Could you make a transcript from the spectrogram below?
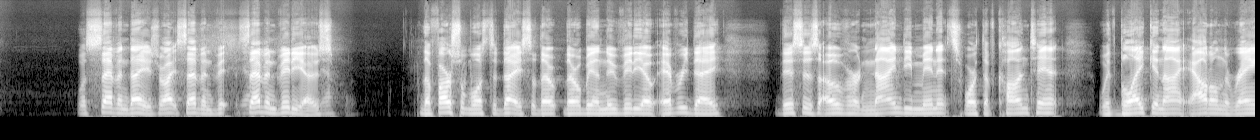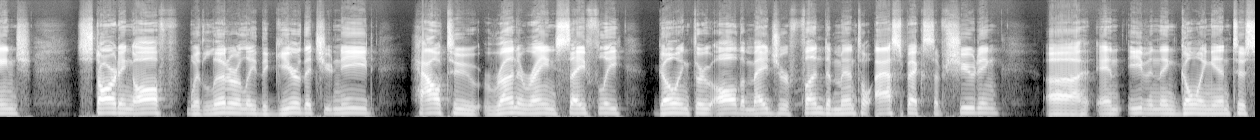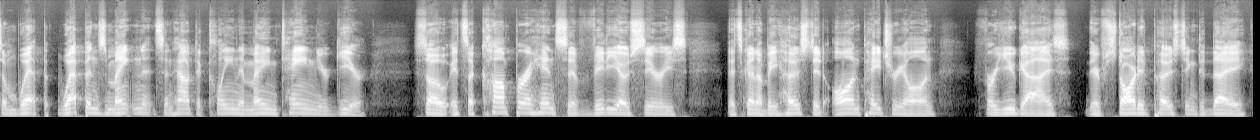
was seven days, right? Seven vi- seven videos. The first one was today, so there there will be a new video every day. This is over 90 minutes worth of content with Blake and I out on the range, starting off with literally the gear that you need, how to run a range safely, going through all the major fundamental aspects of shooting, uh, and even then going into some wep- weapons maintenance and how to clean and maintain your gear. So it's a comprehensive video series that's going to be hosted on Patreon for you guys. They've started posting today.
